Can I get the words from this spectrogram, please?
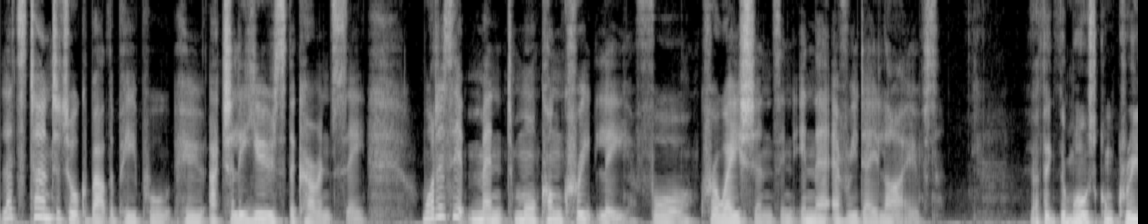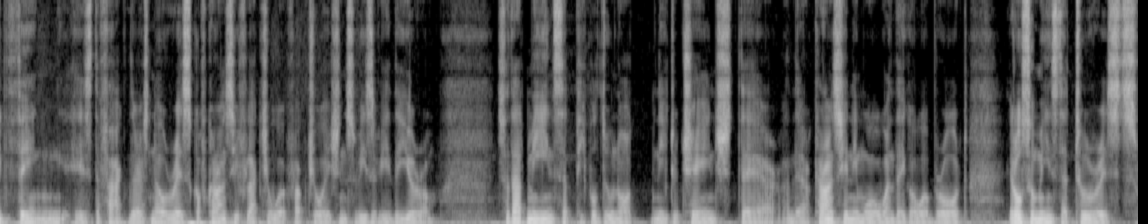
Let's turn to talk about the people who actually use the currency. What has it meant more concretely for Croatians in, in their everyday lives? I think the most concrete thing is the fact there's no risk of currency fluctu- fluctuations vis-a-vis the euro. So that means that people do not need to change their their currency anymore when they go abroad. It also means that tourists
